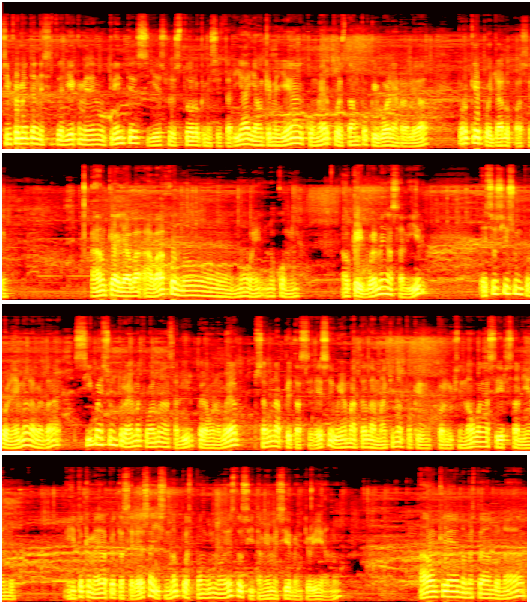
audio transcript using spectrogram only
Simplemente necesitaría que me den nutrientes y eso es todo lo que necesitaría. Y aunque me lleguen a comer, pues está un poco igual en realidad. Porque pues ya lo pasé. Aunque allá abajo no, no, eh, no comí. Ok, vuelven a salir. Eso sí es un problema, la verdad. Sí ser un problema que vuelvan a salir. Pero bueno, voy a usar una petacereza y voy a matar la máquina porque, porque si no van a seguir saliendo. Necesito que me dé la peta cereza y si no, pues pongo uno de estos y también me sirve en teoría, ¿no? Aunque no me está dando nada.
